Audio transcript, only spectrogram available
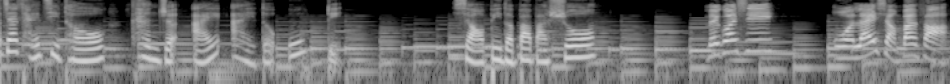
家抬起头，看着矮矮的屋顶。小 B 的爸爸说：“没关系，我来想办法。”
